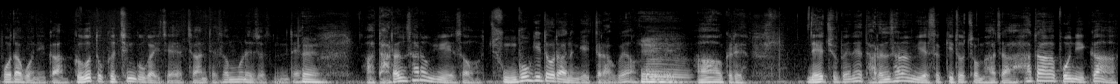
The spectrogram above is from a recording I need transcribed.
보다 보니까 그것도 그 친구가 이제 저한테 선물해 줬는데 네. 아 다른 사람 위해서 중보기도라는 게 있더라고요. 예. 음. 아 그래 내 주변에 다른 사람 위해서 기도 좀 하자 하다 보니까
